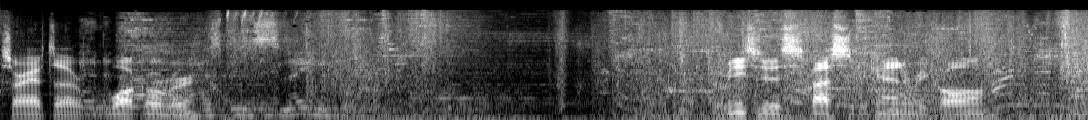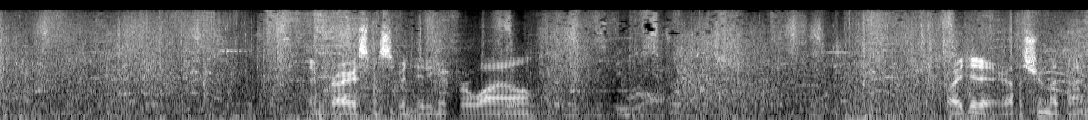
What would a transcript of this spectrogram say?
Sorry, I have to walk over. we need to do this as fast as we can and recall. And Gragas must have been hitting it for a while. Oh, I did it. I got the stream that time.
